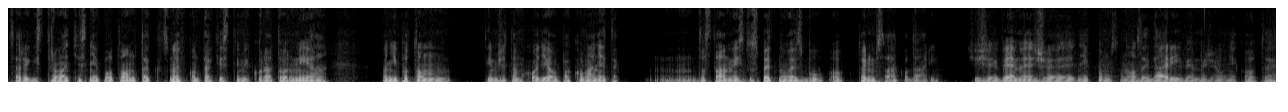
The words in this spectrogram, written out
sa registrovať tesne potom, tak sme v kontakte s tými kurátormi a oni potom tým, že tam chodia opakovane, tak mm, dostávame istú spätnú väzbu, o ktorým sa ako darí. Čiže vieme, že niekomu sa naozaj darí, vieme, že u niekoho to je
